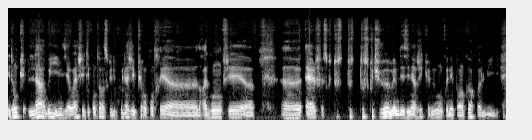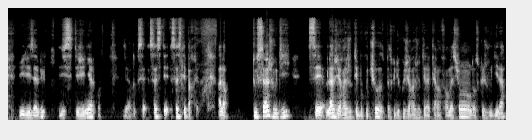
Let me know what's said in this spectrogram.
Et donc là, oui, il me dit ouais, j'ai été content parce que du coup là j'ai pu rencontrer euh, dragon, fée, euh, euh, elfe, tout, ce que tu veux, même des énergies que nous on connaît pas encore. Lui, lui il les a vus. Il dit c'était génial. Donc ça c'était ça c'était parfait. Alors tout ça, je vous dis, c'est là j'ai rajouté beaucoup de choses parce que du coup j'ai rajouté la claire information dans ce que je vous dis là.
